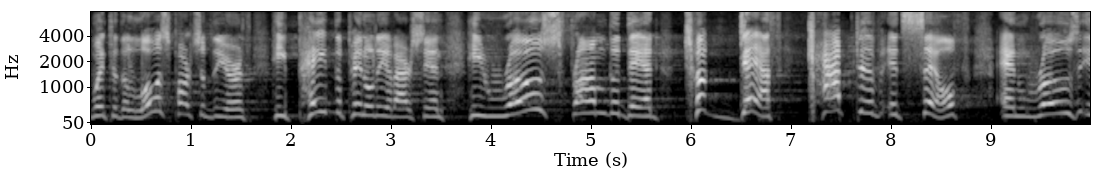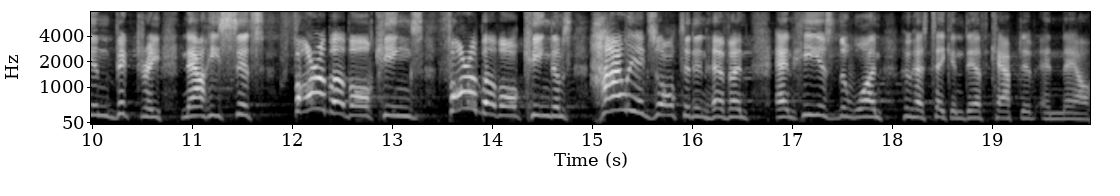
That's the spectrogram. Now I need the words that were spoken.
went to the lowest parts of the earth. He paid the penalty of our sin. He rose from the dead, took death captive itself, and rose in victory. Now he sits far above all kings, far above all kingdoms, highly exalted in heaven, and he is the one who has taken death captive, and now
